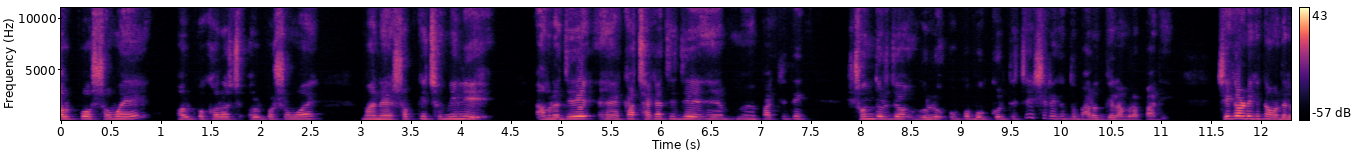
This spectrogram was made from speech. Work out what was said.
অল্প সময়ে, অল্প খরচ, অল্প সময় মানে সবকিছু মিলিয়ে আমরা যে কাছাকাছি যে প্রাকৃতিক সৌন্দর্যগুলো উপভোগ করতে চাই, সেটা কিন্তু ভারত গেলে আমরা পারি। সে কারণে কিন্তু আমাদের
